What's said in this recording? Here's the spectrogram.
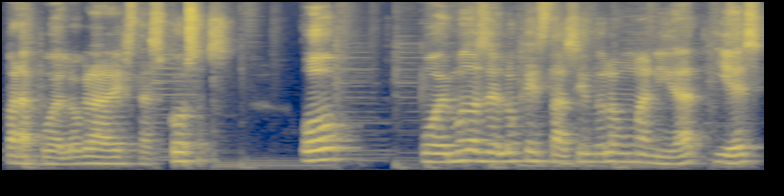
para poder lograr estas cosas. O podemos hacer lo que está haciendo la humanidad y es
